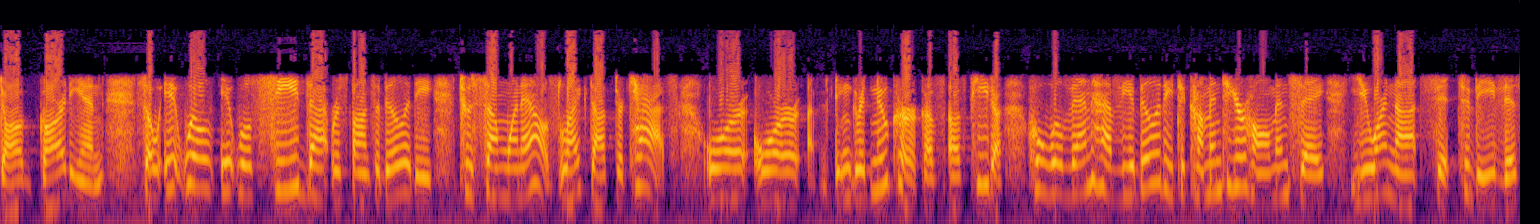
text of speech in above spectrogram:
dog guardian. So it will it will cede that responsibility to someone else, like Dr. Katz or or Ingrid Newkirk of of PETA, who will then have the ability to come into your home and say, "You are not fit to be this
